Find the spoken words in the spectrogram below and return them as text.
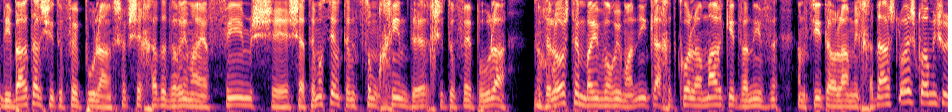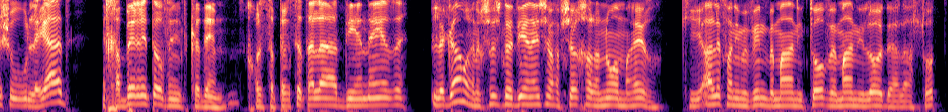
דיברת על שיתופי פעולה, אני חושב שאחד הדברים היפים ש, שאתם עושים, אתם צומחים דרך שיתופי פעולה. נכון. זה לא שאתם באים ואומרים, אני אקח את כל המרקט ואני אמציא את העולם מחדש, לא, יש כבר מישהו שהוא ליד, נחבר איתו ונתקדם. אתה יכול לספר קצת על ה-DNA הזה? לגמרי, אני חושב שזה DNA שמאפשר לך לנוע מהר. כי א', אני מבין במה אני טוב ומה אני לא יודע לעשות.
